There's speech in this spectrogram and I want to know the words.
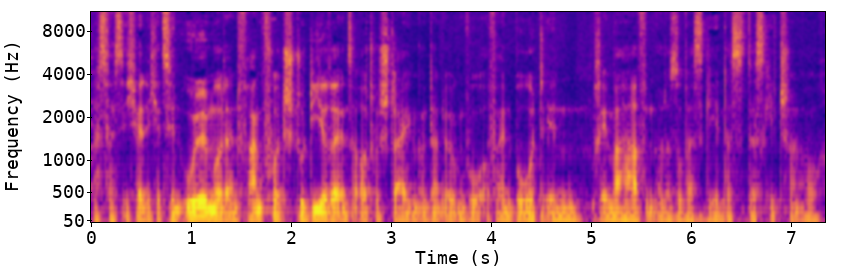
was weiß ich, wenn ich jetzt in Ulm oder in Frankfurt studiere, ins Auto steigen und dann irgendwo auf ein Boot in Bremerhaven oder sowas gehen. Das, das geht schon auch.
